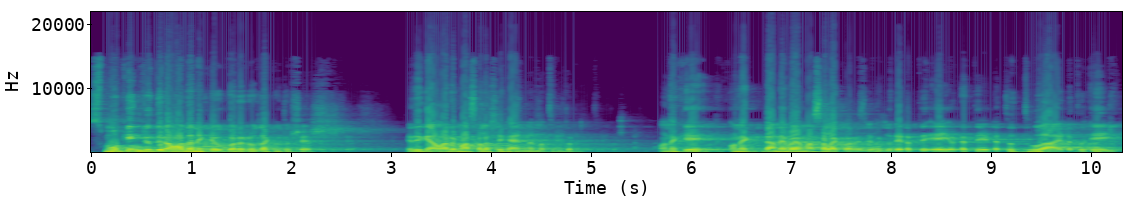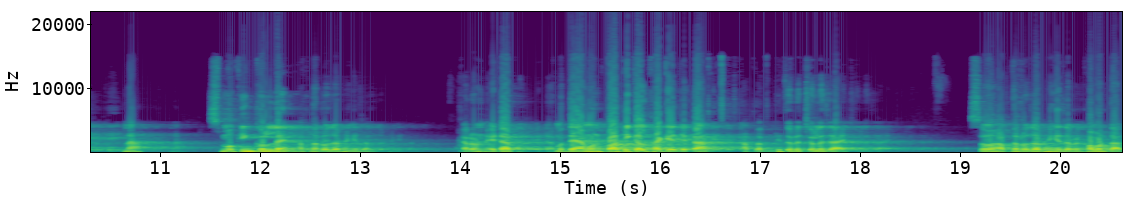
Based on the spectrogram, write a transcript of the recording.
স্মোকিং যদি রমাদানে কেউ করে, রোজা কিন্তু শেষ। এদিকে আমার মাসালা শেখায় না, নতুন করে। অনেকে অনেক ডানে বায়ে মাসালা করে যে, হুজুর এটাতে এই, ওটাতে, এটা তো ধোয়া, এটা তো এই। না। স্মোকিং করলে আপনার রোজা ভেঙে যাবে। কারণ এটার মধ্যে এমন পার্টিকেল থাকে যেটা আপনার ভিতরে চলে যায়। সো আপনার রোজা ভেঙে যাবে। খবরদার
